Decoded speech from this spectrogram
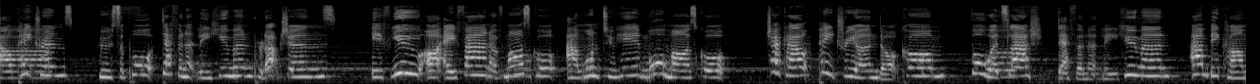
our patrons who support Definitely Human Productions. If you are a fan of Mars Corp and want to hear more Mars Corp, check out patreon.com forward slash definitely human and become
